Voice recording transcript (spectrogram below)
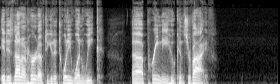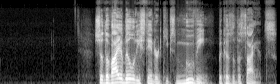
it is not unheard of to get a 21 week uh, preemie who can survive. So the viability standard keeps moving because of the science.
